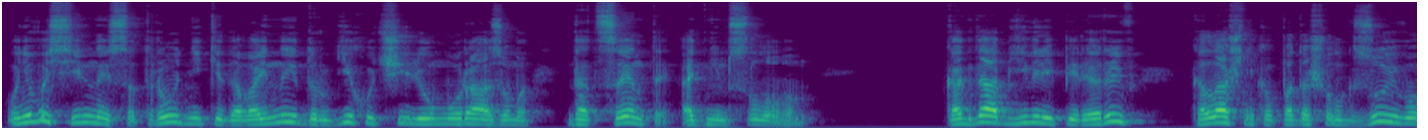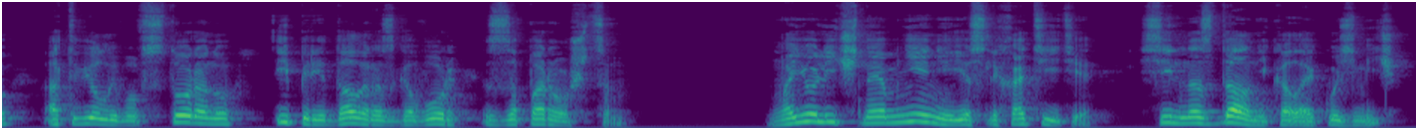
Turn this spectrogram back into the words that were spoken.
У него сильные сотрудники, до войны других учили уму-разума, доценты, одним словом. Когда объявили перерыв, Калашников подошел к Зуеву, отвел его в сторону и передал разговор с запорожцем. «Мое личное мнение, если хотите, сильно сдал Николай Кузьмич»,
